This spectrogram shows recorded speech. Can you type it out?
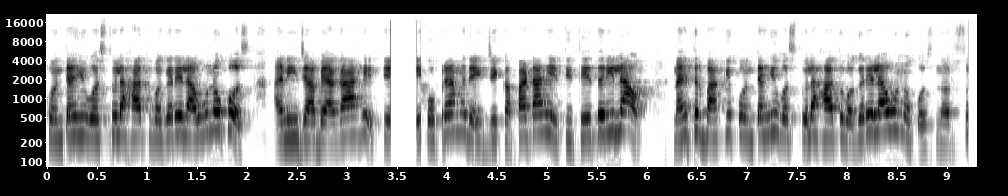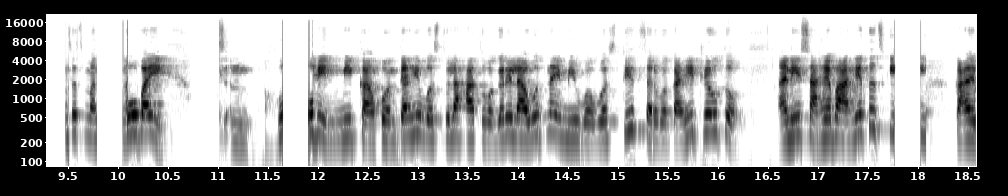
कोणत्याही वस्तूला हात वगैरे लावू नकोस. आणि ज्या बॅगा आहेत ते कोपऱ्यामध्ये जे कपाट आहे तिथे तरी लाव. नाहीतर बाकी कोणत्याही वस्तूला हात वगैरे लावू नकोस. नर्सूच हो बाई हो मी का कोणत्याही वस्तूला हात वगैरे लावत नाही मी व्यवस्थित सर्व काही ठेवतो. आणि साहेब आहेतच की काय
